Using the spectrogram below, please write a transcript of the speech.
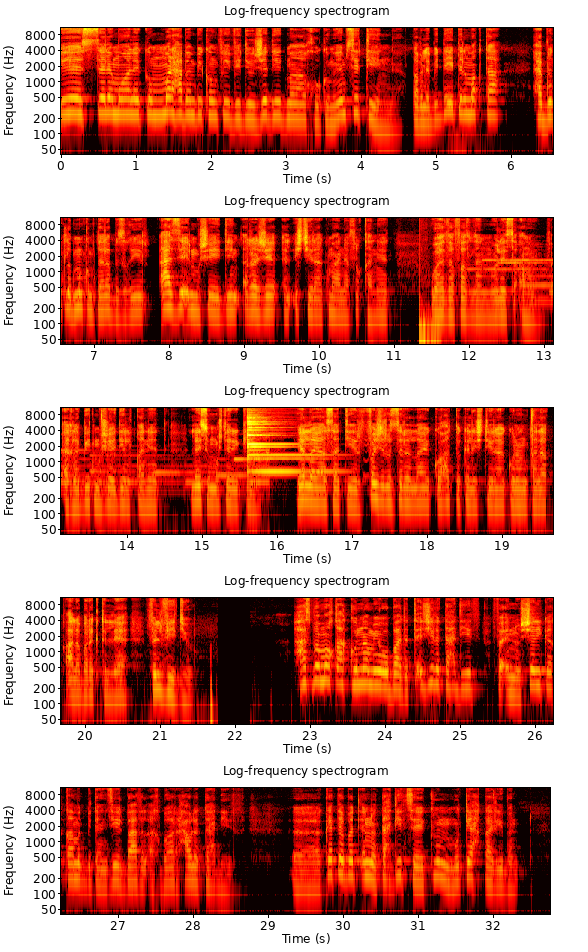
السلام عليكم. مرحبا بكم في فيديو جديد مع أخوكم ام ستين. قبل بداية المقطع حاب نطلب منكم طلب صغير. أعزائي المشاهدين الرجاء الاشتراك معنا في القناة. وهذا فضلا وليس أمرا. فأغلبية مشاهدين القناة ليسوا مشتركين. يلا يا أساطير فجروا زر ال like وحطوا كالاشتراك وننطلق على بركة الله في الفيديو. حسب موقع كونامي وبعد تأجيل التحديث فإن الشركة قامت بتنزيل بعض الأخبار حول التحديث. كتبت أن التحديث سيكون متاح قريبا.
